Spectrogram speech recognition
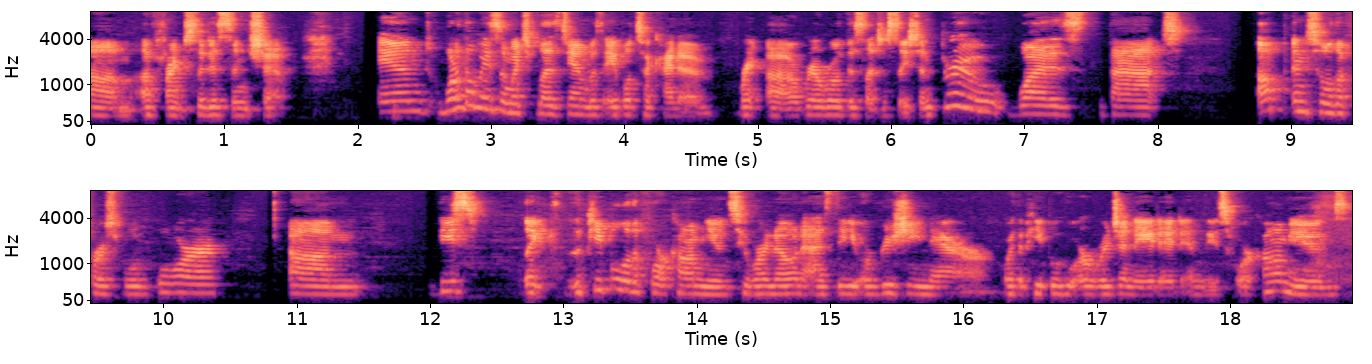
um, of French citizenship. And one of the ways in which Blaise Diagne was able to kind of uh, railroad this legislation through was that up until the First World War, um, these like the people of the four communes who were known as the originaire or the people who originated in these four communes,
